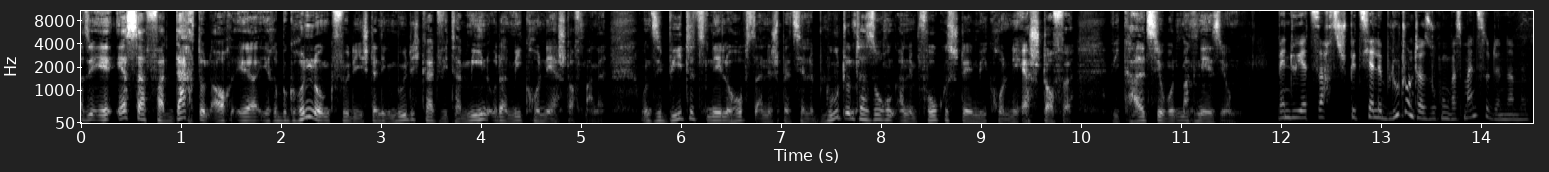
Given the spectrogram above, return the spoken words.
Also ihr erster Verdacht und auch eher ihre Begründung für die ständige Müdigkeit Vitamin- oder Mikronährstoffmangel. Und sie bietet Nele Hobst eine spezielle Blutuntersuchung an. Im Fokus stehen Mikronährstoffe wie Calcium und Magnesium. Wenn du jetzt sagst, spezielle Blutuntersuchung, was meinst du denn damit?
